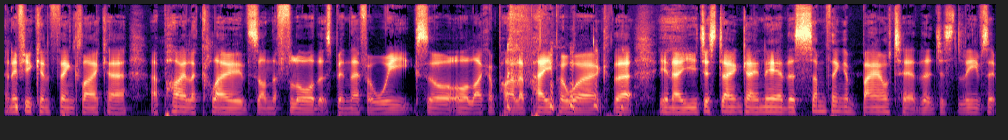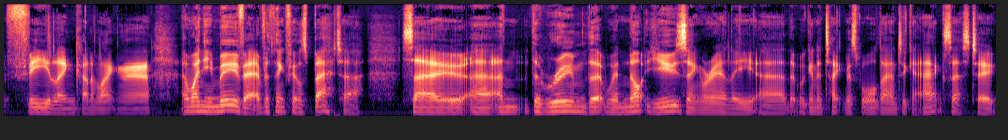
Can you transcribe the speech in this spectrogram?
And if you can think like a, a pile of clothes on the floor that's been there for weeks or, or like a pile of paperwork that you know you just don't go near there's something about it that just leaves it feeling kind of like eh. and when you move it everything feels better so, uh, and the room that we're not using really, uh, that we're going to take this wall down to get access to,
